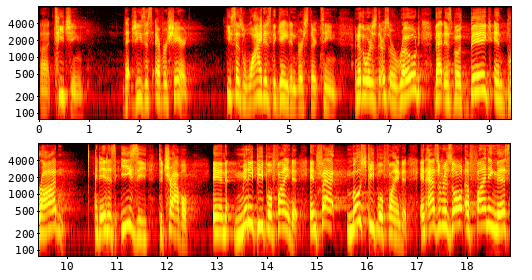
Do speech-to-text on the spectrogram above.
uh, teaching that Jesus ever shared. He says, Wide is the gate in verse 13. In other words, there's a road that is both big and broad, and it is easy to travel and many people find it. In fact, most people find it. And as a result of finding this,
